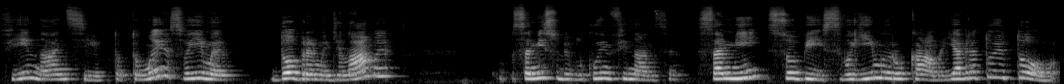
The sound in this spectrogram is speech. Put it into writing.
фінансів. Тобто ми своїми добрими ділами самі собі блокуємо фінанси. Самі собі, своїми руками. Я врятую того,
